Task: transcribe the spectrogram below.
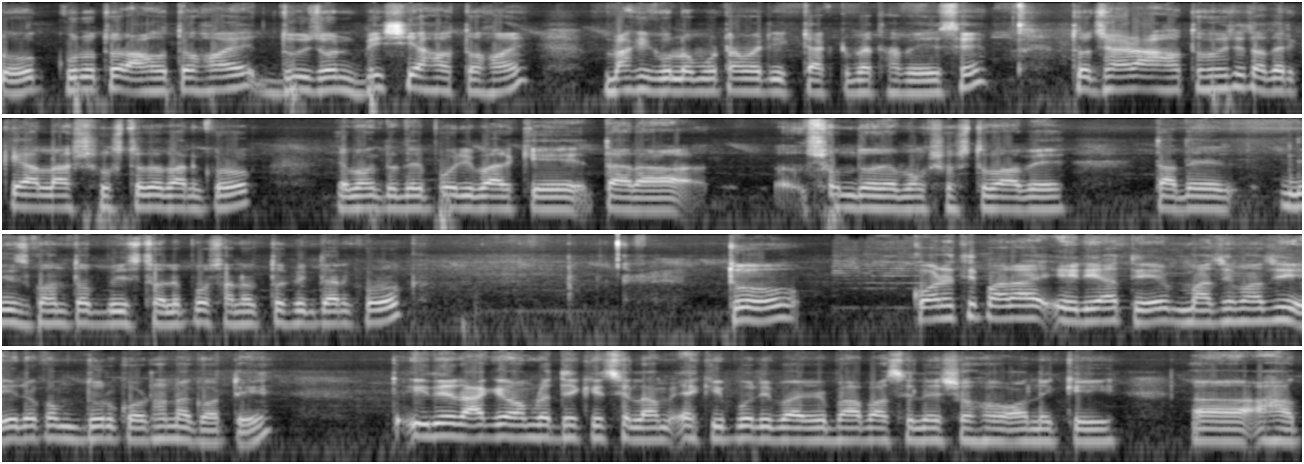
লোক গুরুতর আহত হয় দুজন বেশি আহত হয়, বাকিগুলো মোটামুটি একটু একটু ব্যথা পেয়েছে। তো যারা আহত হয়েছে তাদেরকে আল্লাহ সুস্থতা দান করুক এবং তাদের পরিবারকে তারা সুন্দর এবং সুস্থভাবে তাদের নিজ গন্তব্যস্থলে পৌঁছানোর তৌফিক দান করুক। তো করাতিপাড়া এরিয়াতে মাঝে মাঝে এরকম দুর্ঘটনা ঘটে। তো ঈদের আগেও আমরা দেখেছিলাম একই পরিবারের বাবা, ছেলে সহ অনেকেই আহত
